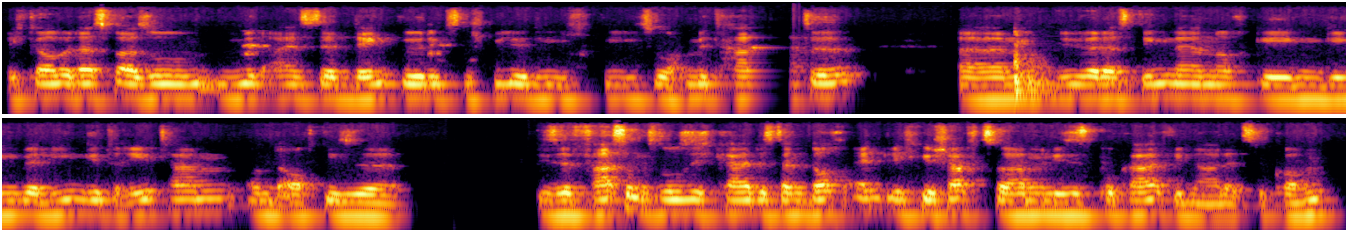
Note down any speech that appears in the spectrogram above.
Ich glaube, das war so mit eines der denkwürdigsten Spiele, die ich, die ich so mit hatte. ähm, wie wir das Ding dann noch gegen, gegen Berlin gedreht haben und auch diese, diese Fassungslosigkeit, es dann doch endlich geschafft zu haben, in dieses Pokalfinale zu kommen.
